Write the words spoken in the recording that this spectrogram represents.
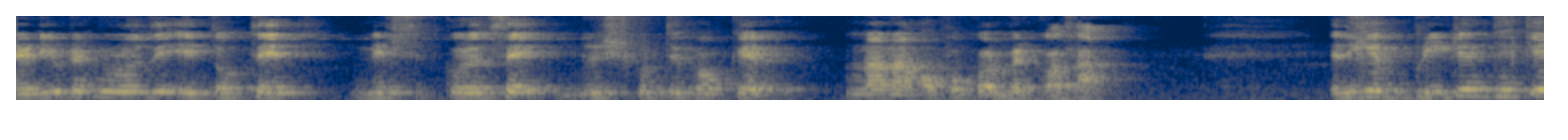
রেডিও টেকনোলজি এই তথ্যে নিশ্চিত করেছে গ্রীষ কর্তৃপক্ষের নানা অপকর্মের কথা। এদিকে ব্রিটেন থেকে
